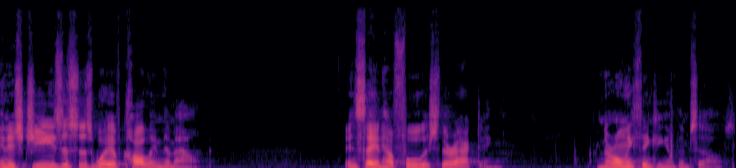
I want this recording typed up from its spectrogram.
And it's Jesus' way of calling them out and saying how foolish they're acting. And they're only thinking of themselves.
